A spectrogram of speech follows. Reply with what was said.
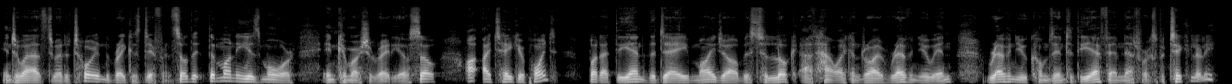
into ads to editorial and the break is different. So the, the money is more in commercial radio. So I, I take your point. But at the end of the day, my job is to look at how I can drive revenue in. Revenue comes into the FM networks particularly,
